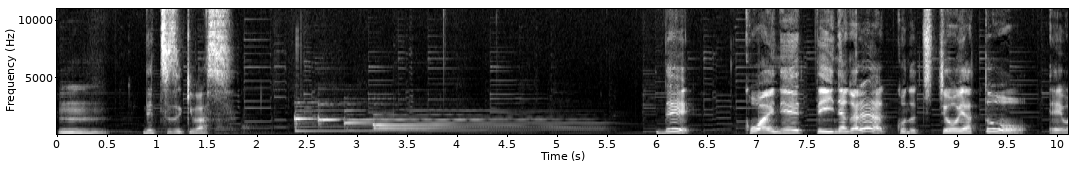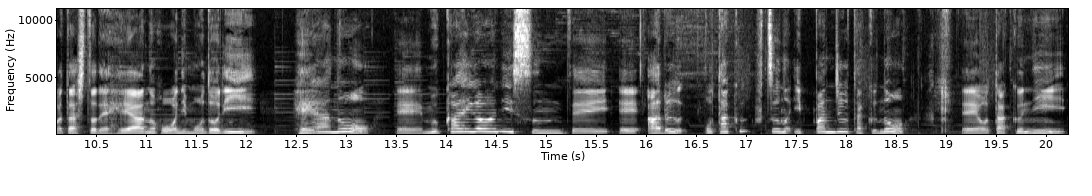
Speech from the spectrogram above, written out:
うん。で続きます。で怖いねって言いながら今度父親と、えー、私とで部屋の方に戻り部屋の、えー、向かい側に住んで、えー、あるお宅普通の一般住宅の、えー、お宅に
